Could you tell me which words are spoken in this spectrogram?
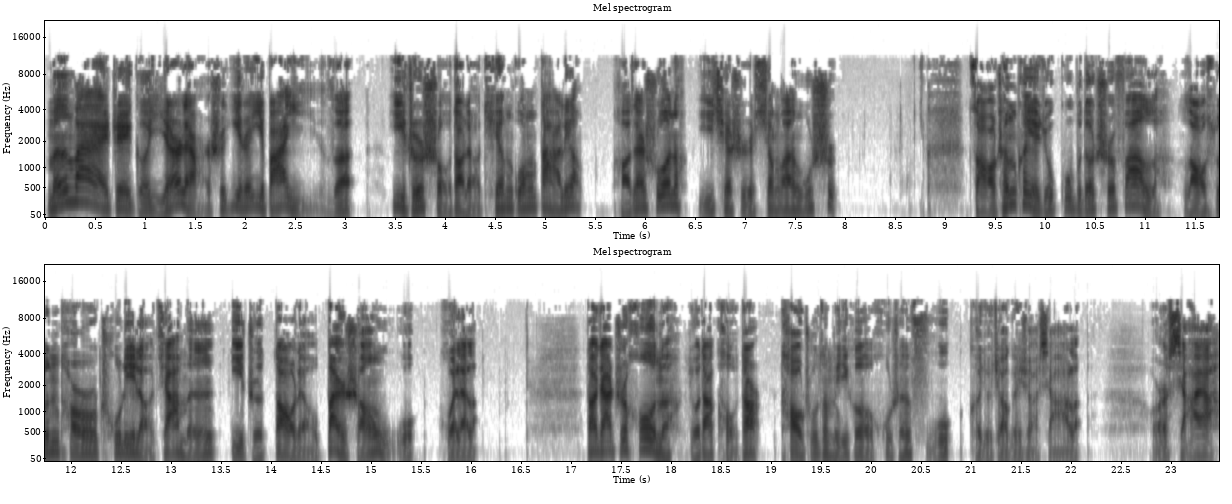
门外这个爷俩是一人一把椅子，一直守到了天光大亮。好在说呢，一切是相安无事。早晨可也就顾不得吃饭了，老孙头出离了家门，一直到了半晌午回来了。到家之后呢，就打口袋掏出这么一个护身符，可就交给小霞了。我说：“霞呀，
